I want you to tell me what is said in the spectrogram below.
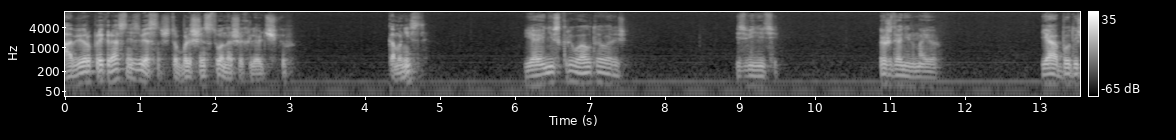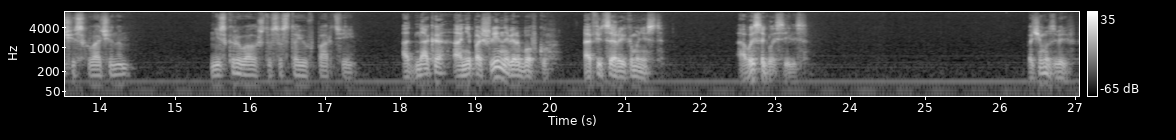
Абверу прекрасно известно, что большинство наших летчиков – Коммунисты? Я и не скрывал, товарищ. Извините, гражданин майор. Я, будучи схваченным, не скрывал, что состою в партии. Однако они пошли на вербовку, офицеры и коммунисты. А вы согласились. Почему, Зверев?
